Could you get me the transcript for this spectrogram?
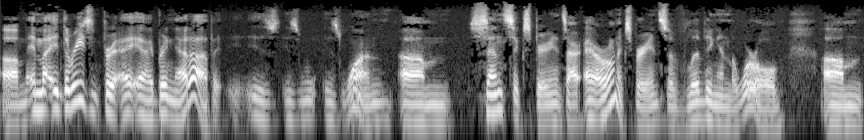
Um, and my, the reason for I, I, bring that up is is is one um, sense experience, our, our, own experience of living in the world. Um,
